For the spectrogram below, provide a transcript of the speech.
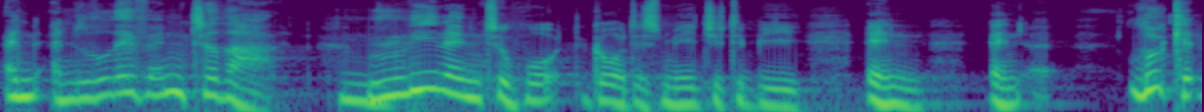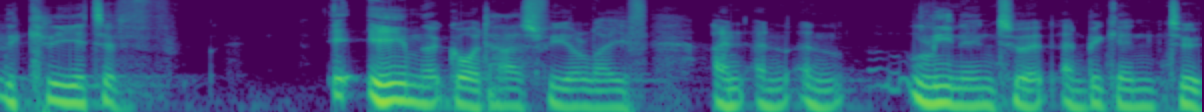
and, and live into that. Lean into what God has made you to be and, and uh, look at the creative aim that God has for your life and, and, and lean into it and begin to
